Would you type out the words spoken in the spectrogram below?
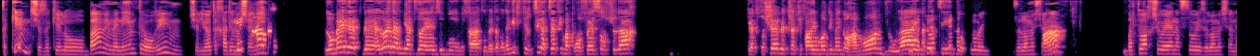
תקין, שזה כאילו בא ממניעים טהורים של להיות אחד עם השני. לומדת, לא יודע מי את איזה מכללה את לומדת, אבל נגיד שתרצי לצאת עם הפרופסור שלך, כי את חושבת שאת יכולה ללמוד ממנו המון, ואולי אם את בטוח תצאי שהוא יהיה איתו... נשוי, זה לא משנה. מה? בטוח שהוא יהיה נשוי, זה לא משנה.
